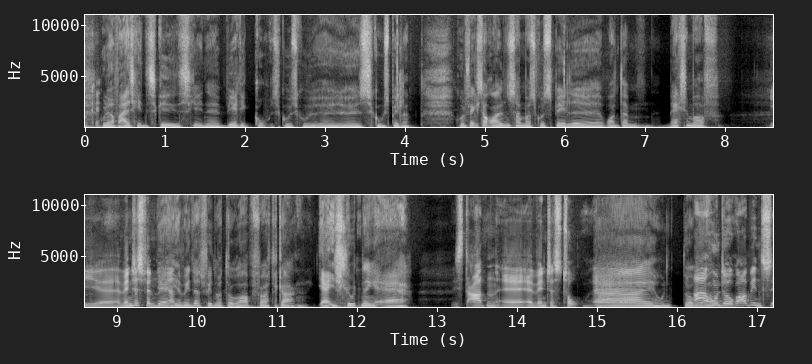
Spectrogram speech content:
Okay. Hun er faktisk en, sk- en, en øh, virkelig god sku, sku, øh, skuespiller. Hun fik så rollen som at skulle spille øh, Wanda Maximoff. I øh, Avengers-filmen, Ja, ja. i Avengers-film og dukker op første gang. Ja, i slutningen af... I starten af Avengers 2. Nej, hun dukker ah, op. hun dukker op i en s-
